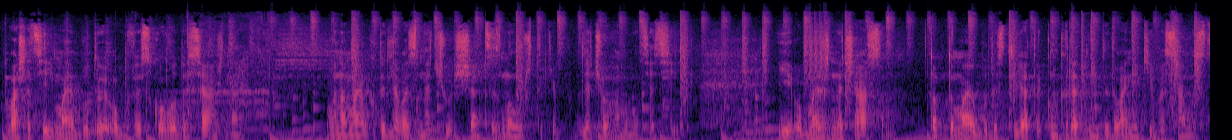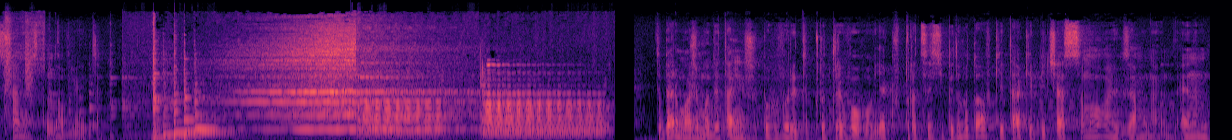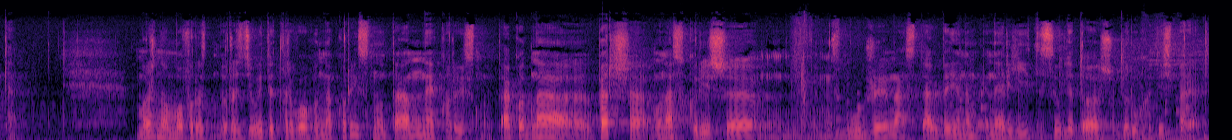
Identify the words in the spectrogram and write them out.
Ваша ціль має бути обов'язково досяжна. Вона має бути для вас значуща. Це знову ж таки, для чого мені ця ціль. І обмежена часом. Тобто має бути стояти конкретний дедлайн, який ви самі, самі встановлюєте. Тепер можемо детальніше поговорити про тривогу як в процесі підготовки, так і під час самого екзамену НМТ. Можна роз- розділити тривогу на корисну та некорисну. Так, одна е, перша, вона скоріше збуджує нас, так, дає нам енергії та сил для того, щоб рухатись вперед.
